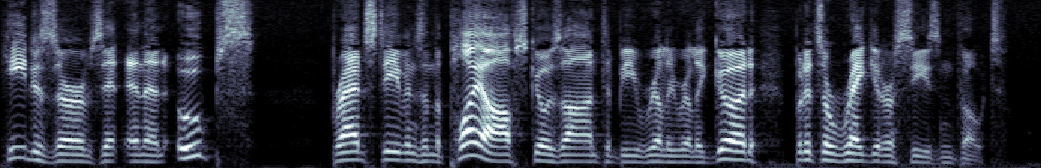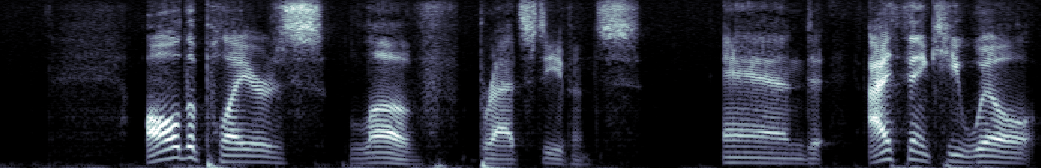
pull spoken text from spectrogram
He deserves it. And then, oops, Brad Stevens in the playoffs goes on to be really, really good, but it's a regular season vote. All the players love Brad Stevens. And I think he will.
